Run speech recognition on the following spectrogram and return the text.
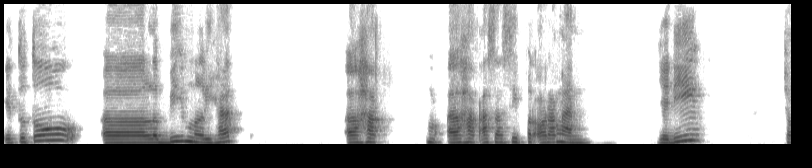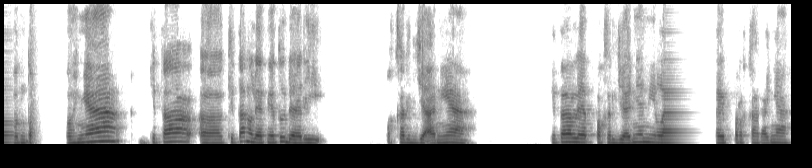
Itu tuh uh, lebih melihat uh, hak uh, hak asasi perorangan. Jadi contohnya kita uh, kita ngelihatnya itu dari pekerjaannya. Kita lihat pekerjaannya nilai perkaranya.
